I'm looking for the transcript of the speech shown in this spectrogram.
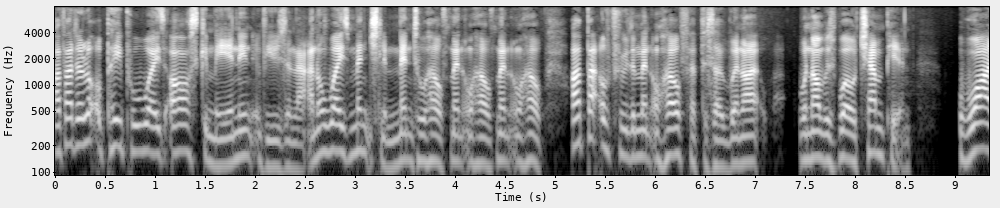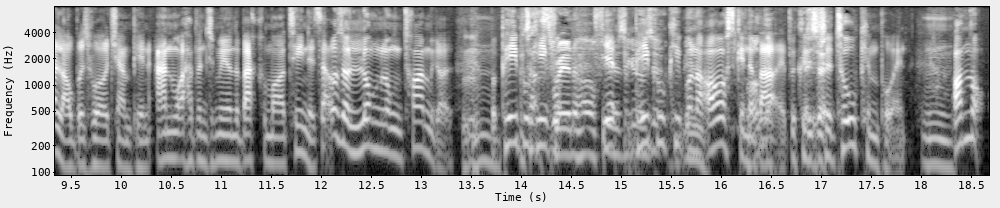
I've had a lot of people always asking me in interviews and that, and always mentioning mental health, mental health, mental health. I battled through the mental health episode when I when I was world champion, while I was world champion, and what happened to me on the back of Martinez. That was a long, long time ago. Hmm. But people keep three and a half yeah, years ago, people it? keep on Yeah. asking Longer. about it because it's it? a talking point. Hmm. I'm not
